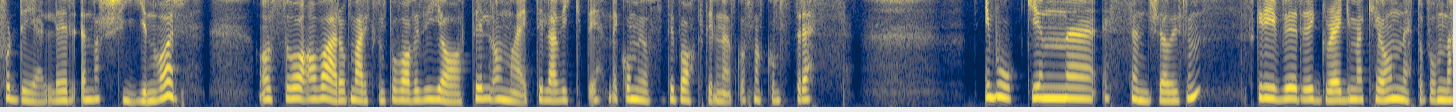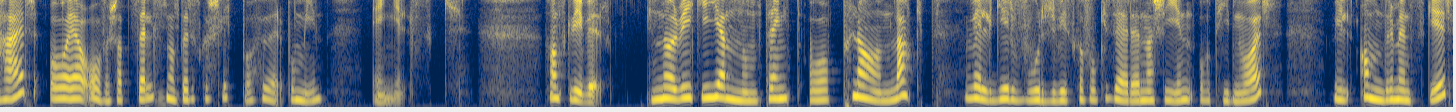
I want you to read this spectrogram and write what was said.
fordeler energien vår. Og så å være oppmerksom på hva vi sier ja til og nei til er viktig. Det kommer vi også tilbake til når jeg skal snakke om stress. I boken eh, Essentialism skriver Greg McKeown nettopp om det her, og jeg har oversatt selv, sånn at dere skal slippe å høre på min engelsk. Han skriver når vi ikke gjennomtenkt og planlagt velger hvor vi skal fokusere energien og tiden vår, vil andre mennesker,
